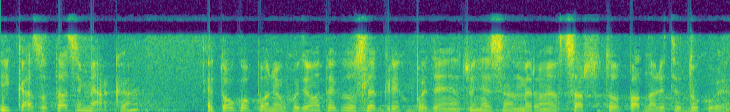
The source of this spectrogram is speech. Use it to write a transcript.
И казва, тази мярка е толкова по-необходима, тъй като след грехопадението ние се намираме в царството на падналите духове.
